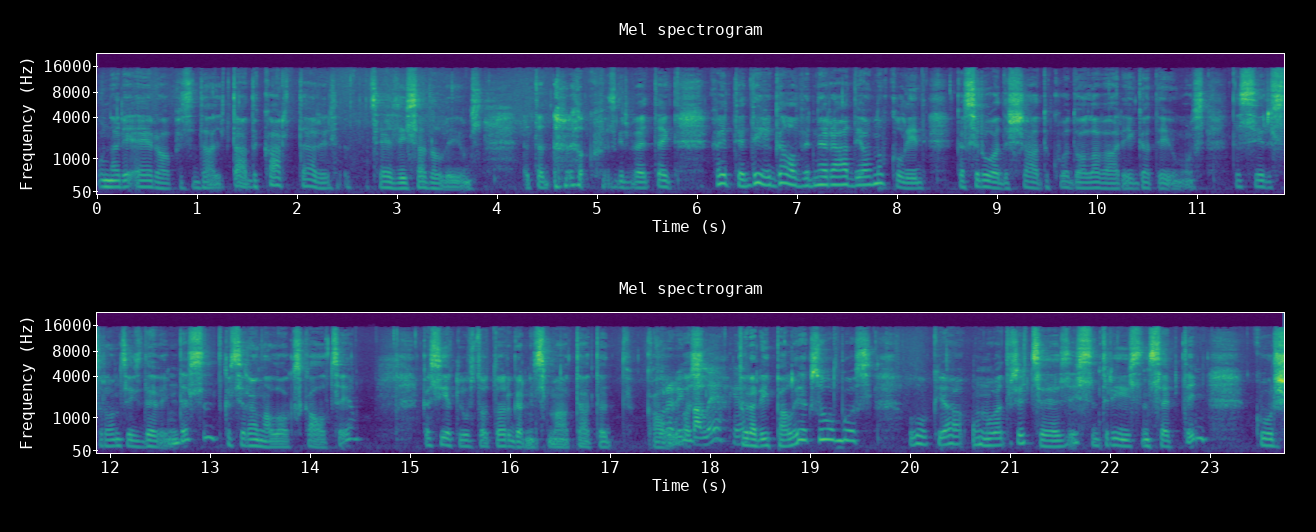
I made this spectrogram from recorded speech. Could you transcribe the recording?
un arī Eiropas daļa. Tāda karta arī ir cēzijas sadalījums. Tad vēl ko es gribēju teikt, ka ir tie divi galvenie radionuklīdi, kas rodas šādu kodola avāriju gadījumos. Tas ir stroncijas 90, kas ir analogs kalcijam kas iekļūstot organismā. Tātad kaulos, tur arī paliek, jā. tur arī paliek zobos. Lūk, jā, un otrs ir cēzis 37, kurš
